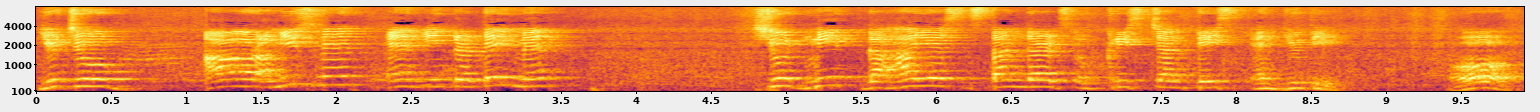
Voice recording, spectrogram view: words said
YouTube, our amusement and entertainment should meet the highest standards of Christian taste and beauty. Oh,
